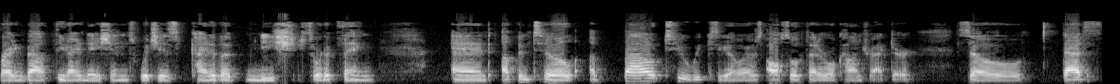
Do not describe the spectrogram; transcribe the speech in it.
writing about the United Nations, which is kind of a niche sort of thing. And up until about two weeks ago, I was also a federal contractor. So that's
